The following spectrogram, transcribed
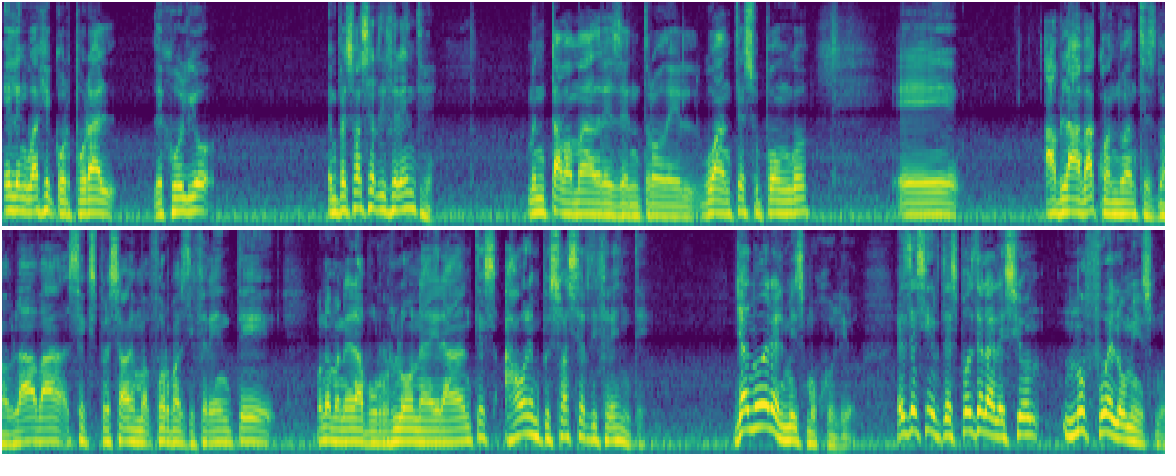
el lenguaje corporal de Julio empezó a ser diferente. Mentaba madres dentro del guante, supongo eh, hablaba cuando antes no hablaba, se expresaba de formas diferentes, una manera burlona era antes, ahora empezó a ser diferente. Ya no era el mismo Julio. Es decir, después de la lesión no fue lo mismo.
